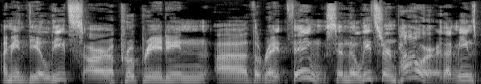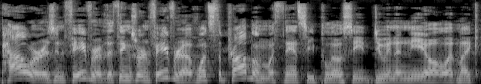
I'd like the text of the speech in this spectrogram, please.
I mean, the elites are appropriating, uh, the right things and the elites are in power. That means power is in favor of the things we're in favor of. What's the problem with Nancy Pelosi doing a kneel? And like,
